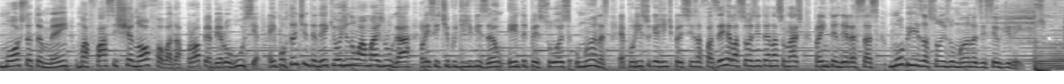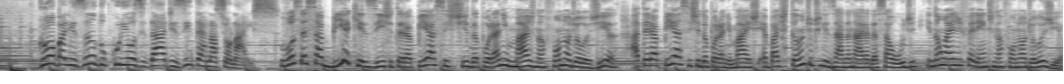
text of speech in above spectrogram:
mostra também uma face xenófoba da própria Bielorrússia. É importante entender que hoje não há mais lugar para esse tipo de divisão entre pessoas humanas. É por isso que a gente precisa fazer relações internacionais para entender essas mobilizações humanas e seus direitos. Globalizando curiosidades internacionais. Você sabia que existe terapia assistida por animais na fonoaudiologia? A terapia assistida por animais é bastante utilizada na área da saúde e não é diferente na fonoaudiologia.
